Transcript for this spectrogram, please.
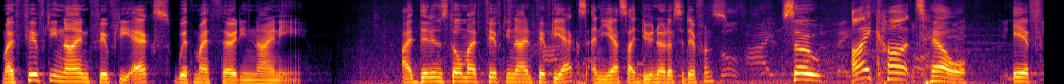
My 5950X with my 3090. I did install my 5950X, and yes, I do notice a difference. So I can't tell if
